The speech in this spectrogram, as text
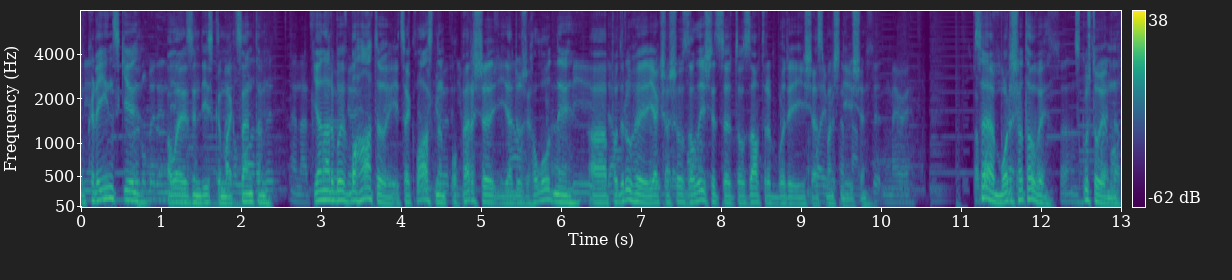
український, але з індійським акцентом. Я наробив багато, і це класно. По-перше, я дуже голодний. А по-друге, якщо що залишиться, то завтра буде і ще смачніше. Все, борщ готовий. Скуштуємо.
